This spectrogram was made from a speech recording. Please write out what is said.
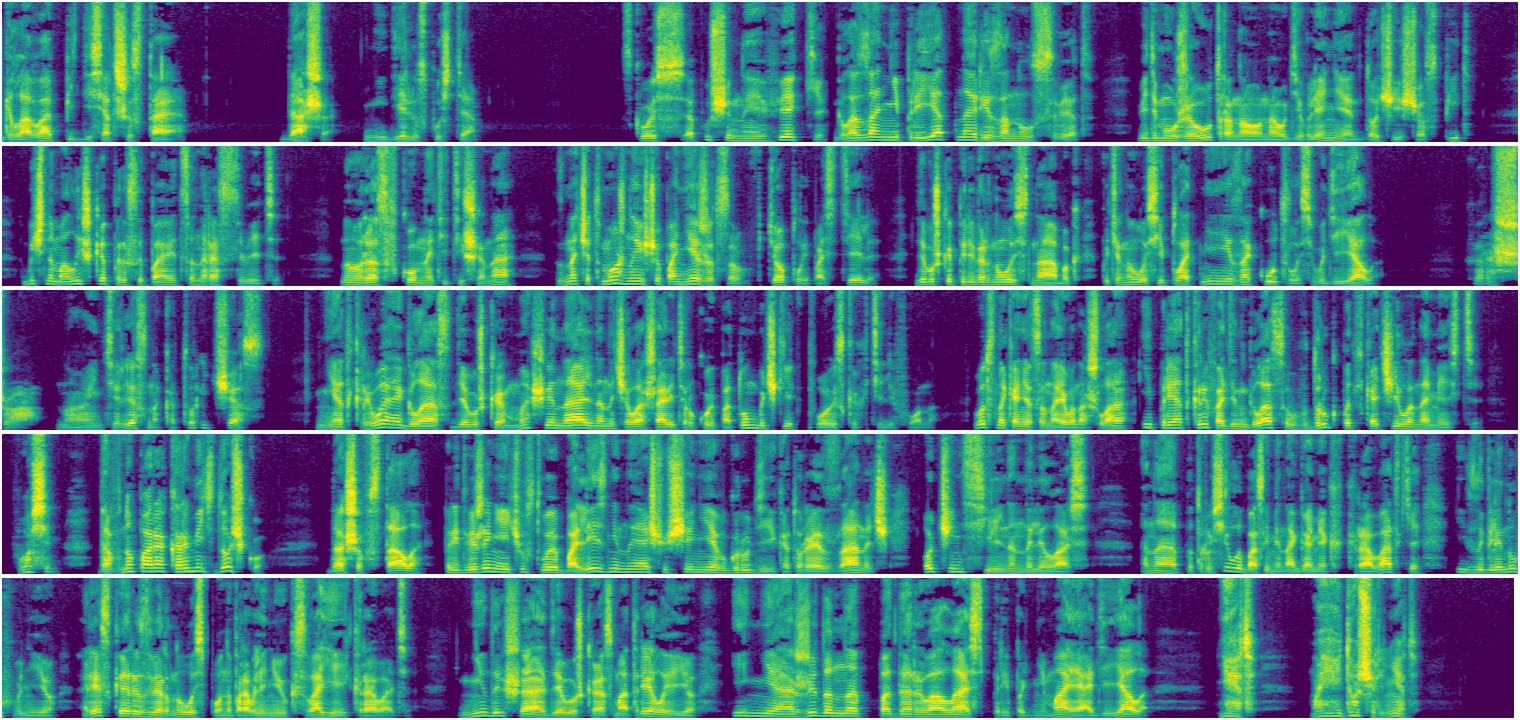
Глава 56. Даша. Неделю спустя. Сквозь опущенные веки глаза неприятно резанул свет. Видимо, уже утро, но, на удивление, дочь еще спит. Обычно малышка просыпается на рассвете. Но раз в комнате тишина, значит, можно еще понежиться в теплой постели. Девушка перевернулась на бок, потянулась и плотнее закуталась в одеяло. Хорошо, но интересно, который час? Не открывая глаз, девушка машинально начала шарить рукой по тумбочке в поисках телефона. Вот, наконец, она его нашла и, приоткрыв один глаз, вдруг подскочила на месте. «Восемь! Давно пора кормить дочку!» Даша встала, при движении чувствуя болезненные ощущения в груди, которая за ночь очень сильно налилась. Она потрусила босыми ногами к кроватке и, заглянув в нее, резко развернулась по направлению к своей кровати. Не дыша, девушка осмотрела ее и неожиданно подорвалась, приподнимая одеяло. «Нет, моей дочери нет!»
